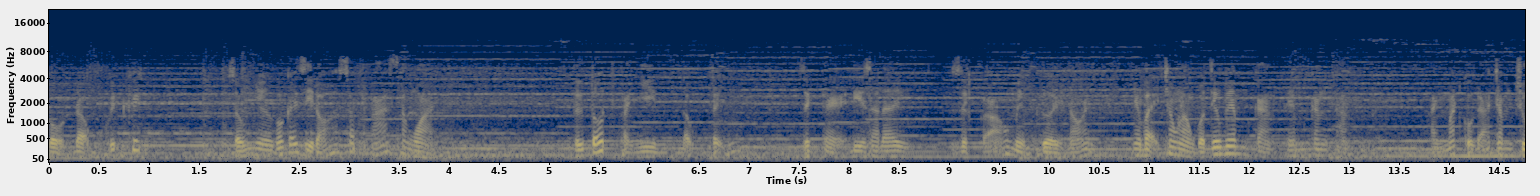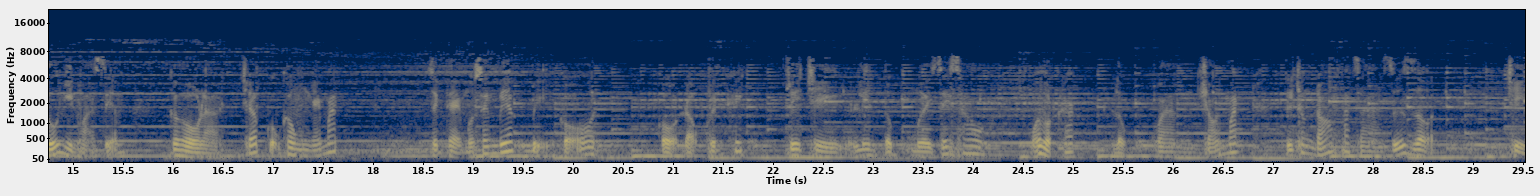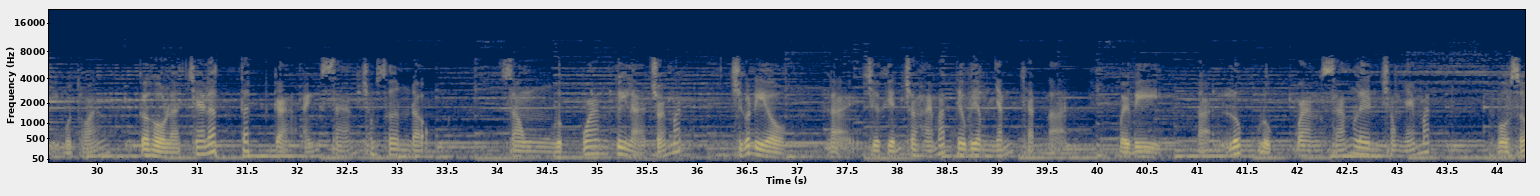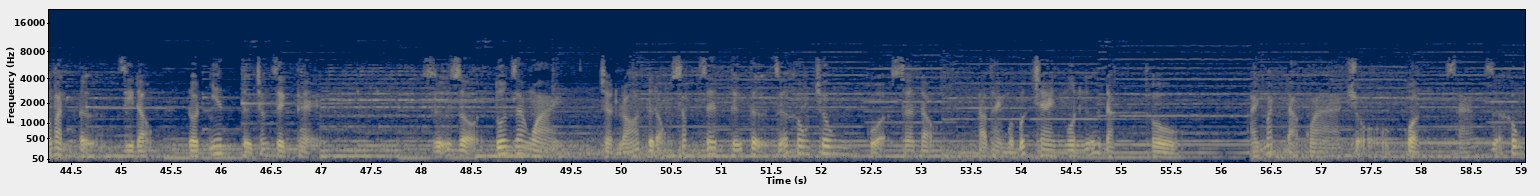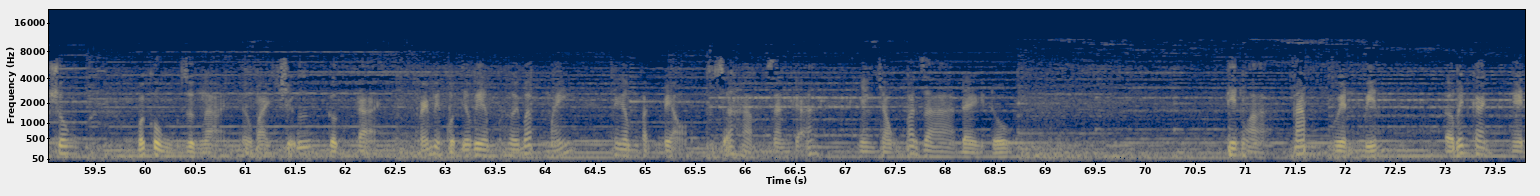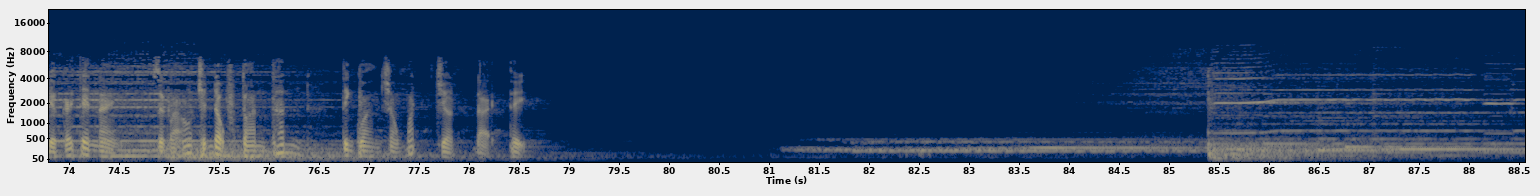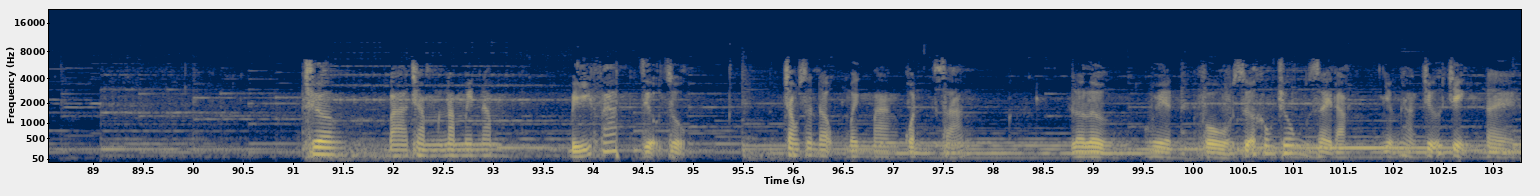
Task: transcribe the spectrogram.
cổ động khuyến khích, giống như có cái gì đó sắp phá ra ngoài. Thứ tốt phải nhìn động tĩnh, dịch thể đi ra đây, dịch lão mỉm cười nói, như vậy trong lòng của tiêu viêm càng thêm căng thẳng. Ánh mắt của gã chăm chú nhìn hỏa diễm, cơ hồ là chớp cũng không nháy mắt. Dịch thể màu xanh biếc bị cổ cổ động khuyến khích, duy trì liên tục 10 giây sau, mỗi một khắc lục quang chói mắt từ trong đó phát ra dữ dội. Chỉ một thoáng, cơ hồ là che lấp tất cả ánh sáng trong sơn động. Song lục quang tuy là chói mắt, chỉ có điều lại chưa khiến cho hai mắt tiêu viêm nhắm chặt lại, bởi vì tại lúc lục quang sáng lên trong nháy mắt, vô số văn tự di động đột nhiên từ trong dịch thể dữ dội tuôn ra ngoài, chợt ló tự động sắp xếp thứ tự giữa không trung của sơn động, tạo thành một bức tranh ngôn ngữ đặc thù. Ánh mắt đảo qua chỗ quần sáng giữa không trung, cuối cùng dừng lại ở bài chữ cực đại, khóe miệng của tiêu viêm hơi bấp máy, thanh âm vặn vẹo giữa hàm răng gã, nhanh chóng phát ra đầy đủ. Thiên hỏa Tam huyền biến Ở bên cạnh, nghe được cái tên này, dược lão chấn động toàn thân, tinh quang trong mắt chợt đại thị. Chương 355 Bí pháp diệu dụng trong sân động mênh mang quần sáng Lơ lửng huyền phù giữa không trung dày đặc những hàng chữ chỉnh tề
